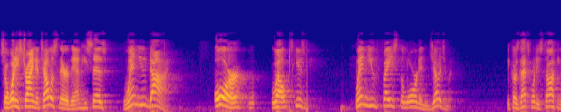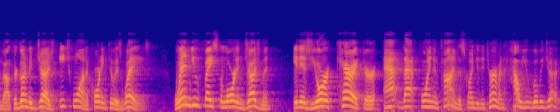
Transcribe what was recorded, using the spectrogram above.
So, what he's trying to tell us there then, he says, when you die, or, well, excuse me, when you face the Lord in judgment, because that's what he's talking about, they're going to be judged, each one according to his ways. When you face the Lord in judgment, it is your character at that point in time that's going to determine how you will be judged.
